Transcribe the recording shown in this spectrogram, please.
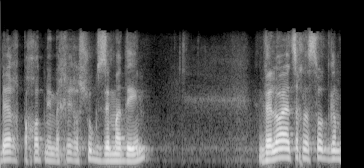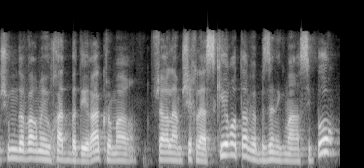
בערך פחות ממחיר השוק, זה מדהים, ולא היה צריך לעשות גם שום דבר מיוחד בדירה, כלומר, אפשר להמשיך להשכיר אותה, ובזה נגמר הסיפור.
